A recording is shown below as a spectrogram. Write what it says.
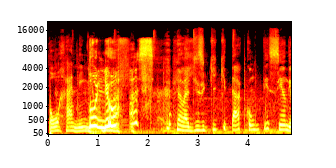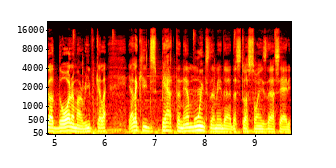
porra nenhuma. Bolhufas! Ela diz o que que tá acontecendo. Eu adoro a Marie, porque ela, ela que desperta, né, muito também da- das situações da série.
